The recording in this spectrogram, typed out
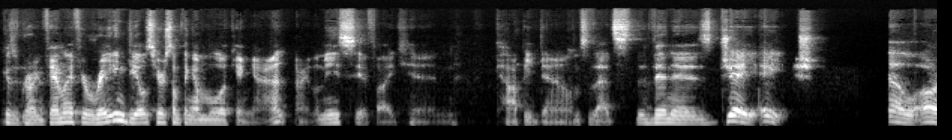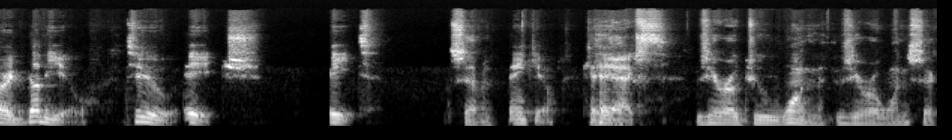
because of growing family. If you're rating deals, here's something I'm looking at. All right, let me see if I can copy down. So that's the VIN is JHLRW2H8. Seven. Thank you. KX. KX. Zero two one zero one six.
